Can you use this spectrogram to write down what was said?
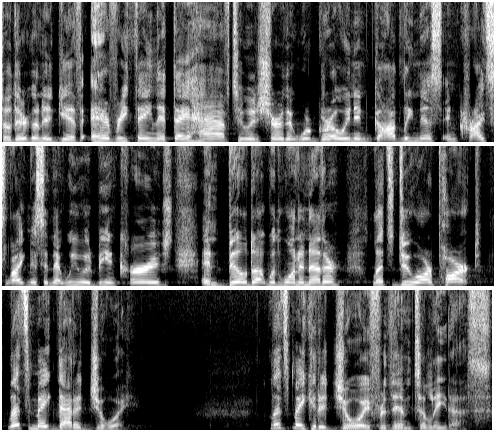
So they're going to give everything that they have to ensure that we're growing in godliness and Christ likeness and that we would be encouraged and build up with one another. Let's do our part. Let's make that a joy. Let's make it a joy for them to lead us.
